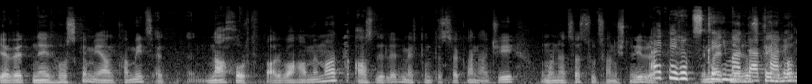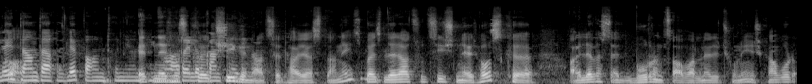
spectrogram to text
եւ այդ ներհոսքը միանգամից այդ նախորդ տարվա համեմատ ազդել էր մեր տնտեսական աճի ու մնացած ցուցանիշների վրա։ Այդ ներհոսքը հիմա դադարել է, դանդաղել է Պանթոնյանը հիմա ներհոսքը չի գնացել Հայաստանից, բայց լրացուցիչ ներհոսքը այլևս այդ բուրըն ծավալները չունի, ինչքան որ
